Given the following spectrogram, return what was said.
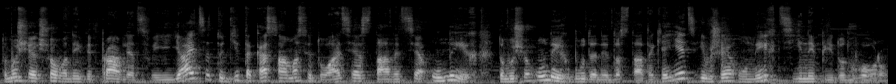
Тому що якщо вони відправлять свої яйця, тоді така сама ситуація станеться у них, тому що у них буде недостаток яєць, і вже у них ціни підуть вгору.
